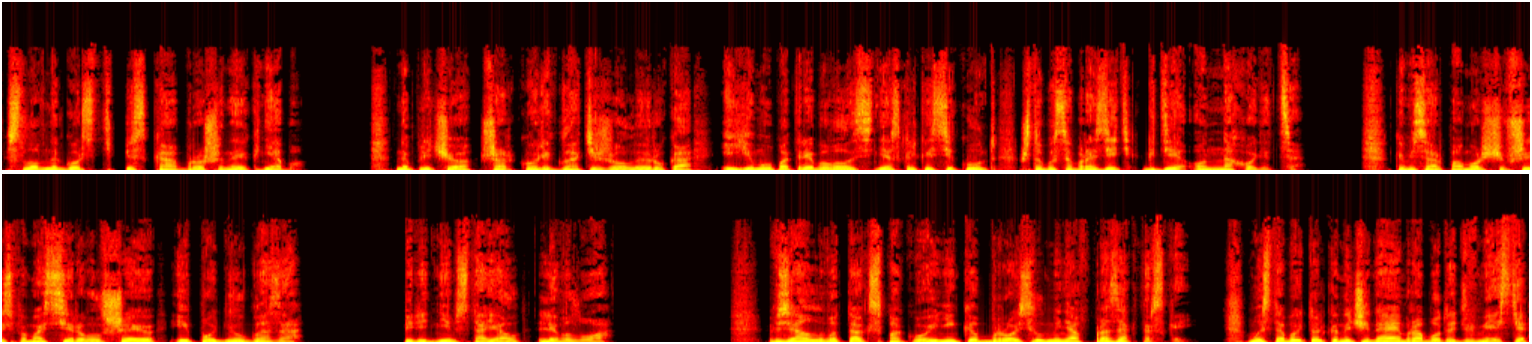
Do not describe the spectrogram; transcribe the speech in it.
словно горсть песка, брошенная к небу. На плечо Шарко легла тяжелая рука, и ему потребовалось несколько секунд, чтобы сообразить, где он находится. Комиссар, поморщившись, помассировал шею и поднял глаза. Перед ним стоял Левелуа. Взял вот так спокойненько, бросил меня в прозекторской. Мы с тобой только начинаем работать вместе,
